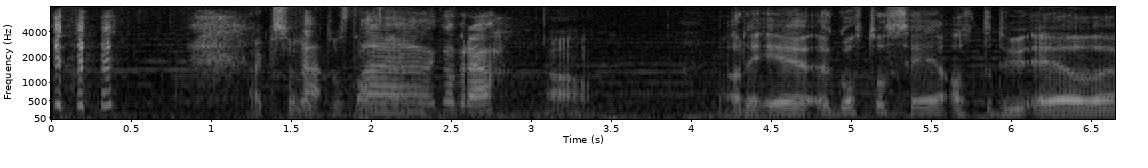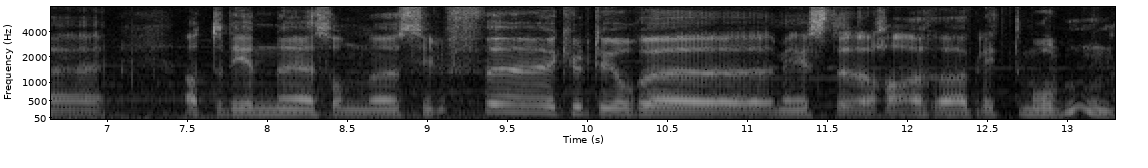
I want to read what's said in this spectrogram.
Det er ikke så Ja, lett bestandig. det går bra. Ja. Ja, det er godt å se at du er eh, At din eh, sånn eh, sylfkulturminister har eh, blitt moden.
